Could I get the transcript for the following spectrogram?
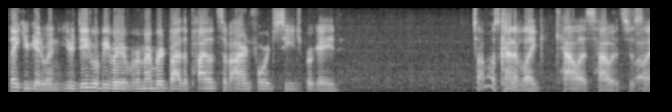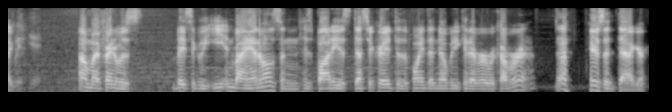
Thank you, Gidwin. Your deed will be re- remembered by the pilots of Ironforge Siege Brigade. It's almost kind of like callous how it's just like, oh, my friend was basically eaten by animals, and his body is desecrated to the point that nobody could ever recover it. Eh, here's a dagger.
